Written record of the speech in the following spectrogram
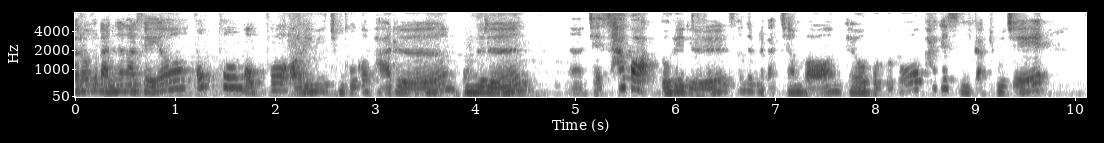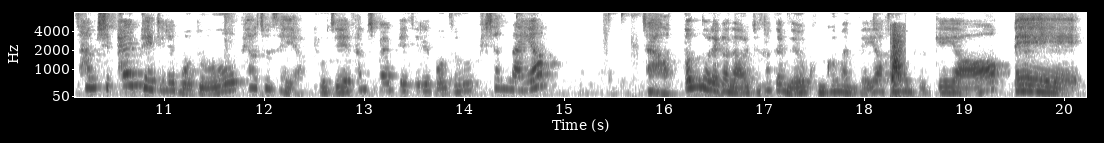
여러분 안녕하세요. 뽀뽀 모포 어린이 중국어 발음 오늘은 어, 제 사과 노래를 선생님과 같이 한번 배워보도록 하겠습니다. 교재 38페이지를 모두 펴주세요. 교재 38페이지를 모두 펴셨나요? 자, 어떤 노래가 나올지 선생님 매우 궁금한데요. 한번 볼게요. 네,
